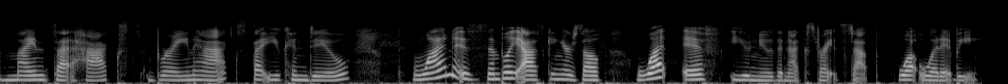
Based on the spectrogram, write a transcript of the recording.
mindset hacks, brain hacks that you can do. One is simply asking yourself, what if you knew the next right step? What would it be?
